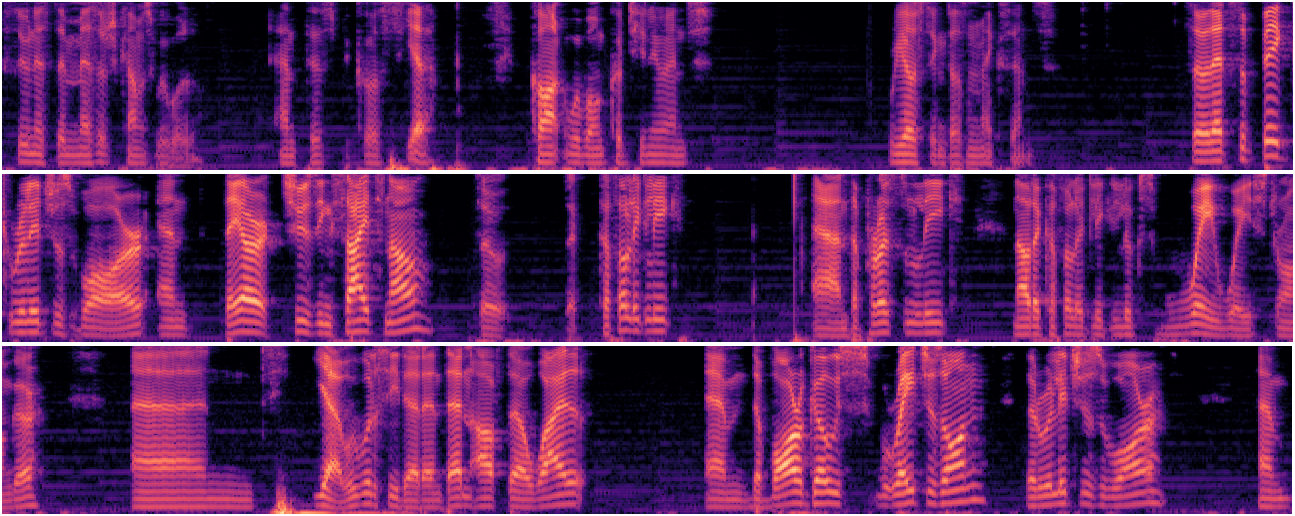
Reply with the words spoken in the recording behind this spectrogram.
As soon as the message comes, we will end this because yeah, can't we won't continue and rehosting doesn't make sense. So that's the big religious war, and they are choosing sides now. So the Catholic League and the Protestant League. Now the Catholic League looks way way stronger, and yeah, we will see that. And then after a while, um, the war goes rages on, the religious war, um,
